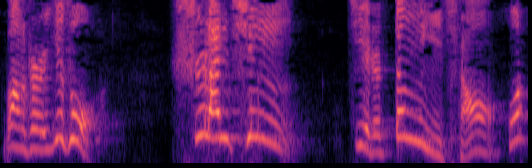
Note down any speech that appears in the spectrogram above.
往这儿一坐。石兰青借着灯一瞧，嚯，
